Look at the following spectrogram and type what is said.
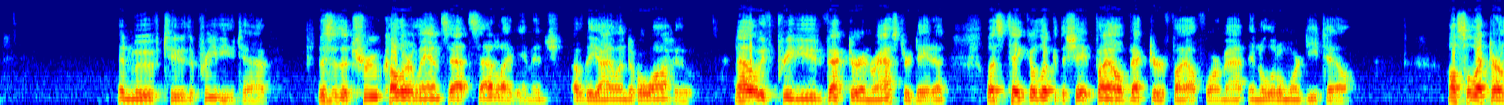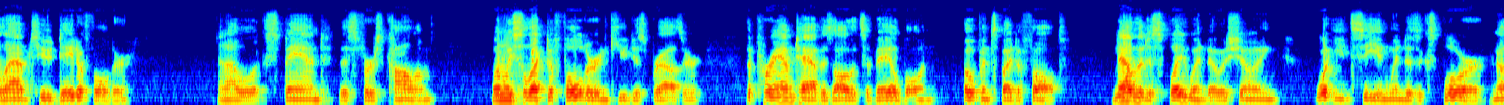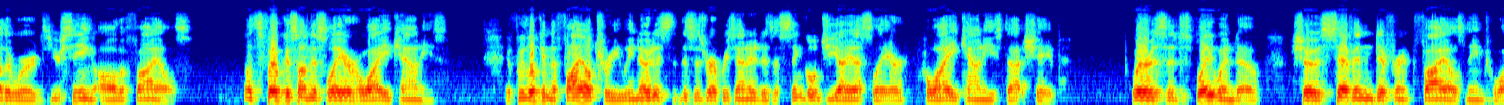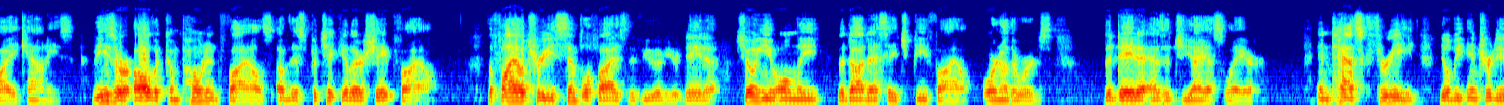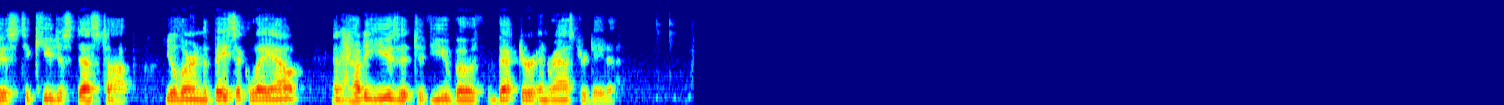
and move to the Preview tab. This is a true color Landsat satellite image of the island of Oahu. Now that we've previewed vector and raster data, Let's take a look at the shapefile vector file format in a little more detail. I'll select our Lab 2 data folder, and I will expand this first column. When we select a folder in QGIS Browser, the Param tab is all that's available and opens by default. Now the display window is showing what you'd see in Windows Explorer. In other words, you're seeing all the files. Let's focus on this layer Hawaii counties. If we look in the file tree, we notice that this is represented as a single GIS layer, Hawaii Counties.shape, whereas the display window shows seven different files named Hawaii Counties. These are all the component files of this particular shapefile. The file tree simplifies the view of your data, showing you only the .shp file, or in other words, the data as a GIS layer. In Task 3, you'll be introduced to QGIS Desktop. You'll learn the basic layout, and how to use it to view both vector and raster data.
